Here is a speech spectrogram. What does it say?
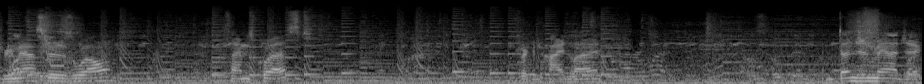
Dream Master as well. Time's Quest. Freaking highlight. Dungeon Magic.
